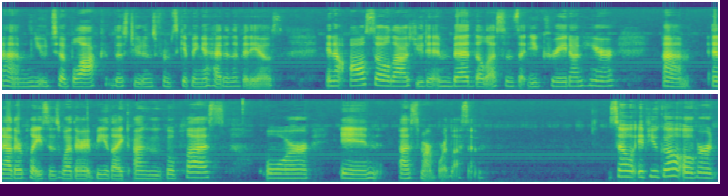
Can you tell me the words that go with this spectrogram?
um, you to block the students from skipping ahead in the videos. And it also allows you to embed the lessons that you create on here um, in other places, whether it be like on Google Plus or in a Smartboard lesson. So if you go over,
